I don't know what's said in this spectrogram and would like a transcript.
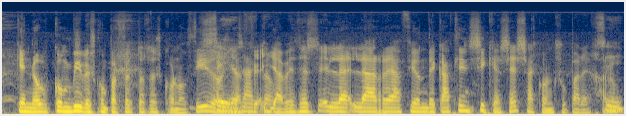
que no convives con perfectos desconocidos Sí, y, a, exacto. y a veces la, la reacción de Kathleen sí que es esa con su pareja. Sí, ¿no?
